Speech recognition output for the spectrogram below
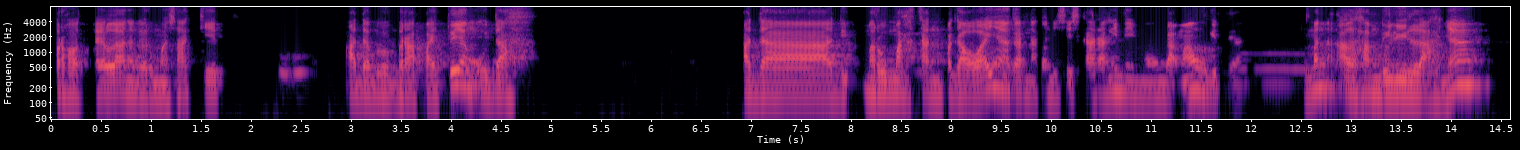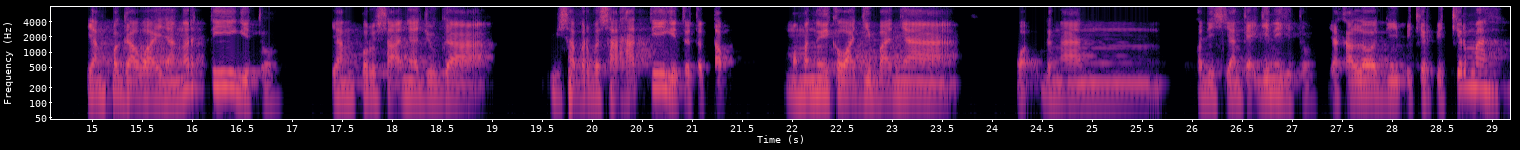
perhotelan ada rumah sakit ada beberapa itu yang udah ada di, merumahkan pegawainya karena kondisi sekarang ini mau nggak mau gitu ya. Cuman alhamdulillahnya yang pegawainya ngerti gitu, yang perusahaannya juga bisa berbesar hati gitu, tetap memenuhi kewajibannya wa- dengan kondisi yang kayak gini gitu. Ya kalau dipikir-pikir mah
